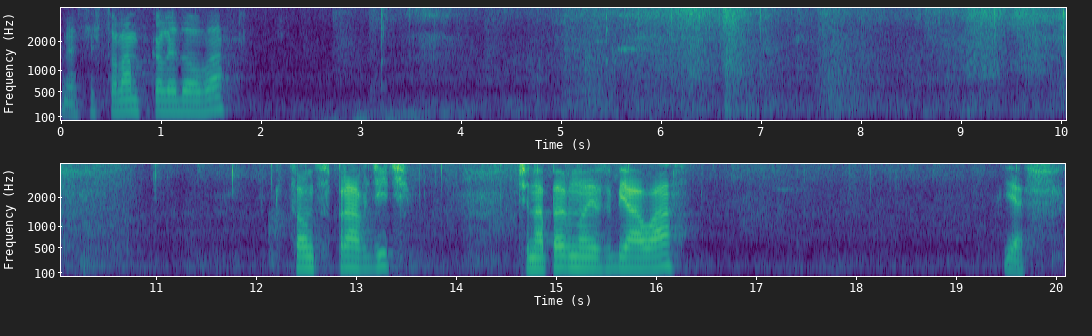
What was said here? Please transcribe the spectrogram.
Jest jest to lampka LEDowa. Chcąc sprawdzić, czy na pewno jest biała. Jest.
